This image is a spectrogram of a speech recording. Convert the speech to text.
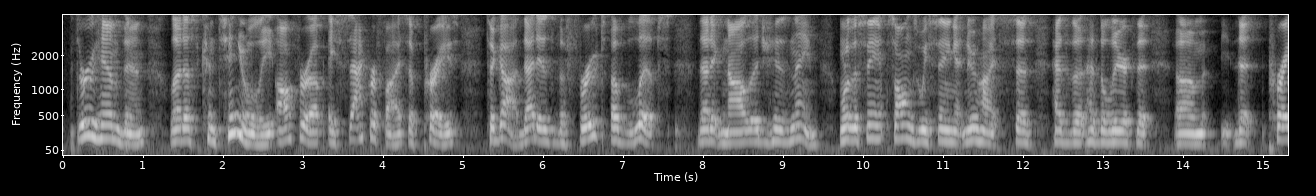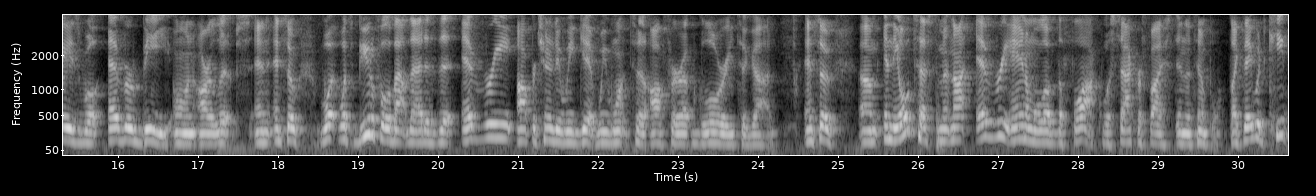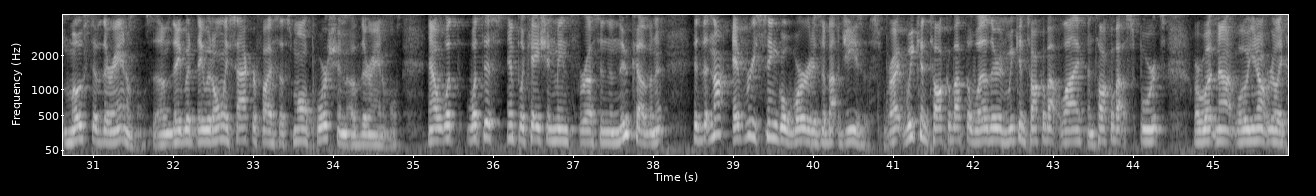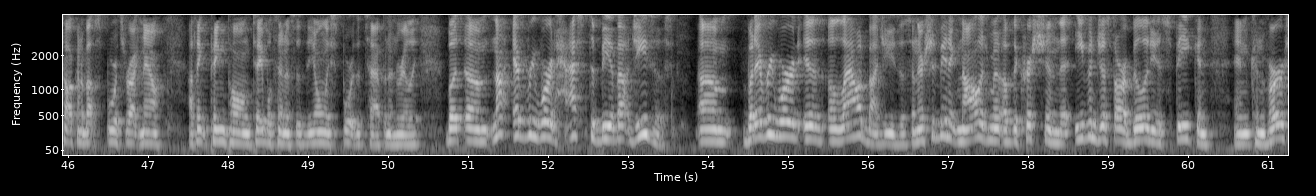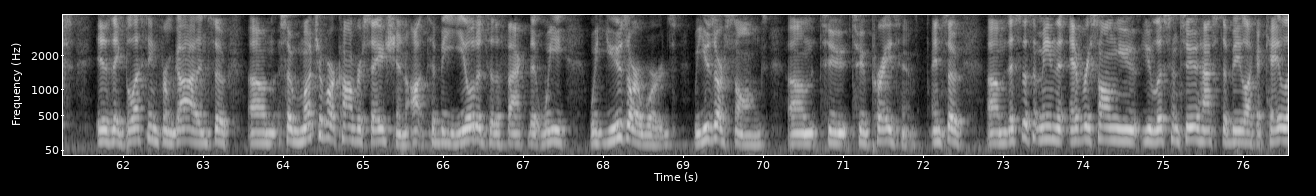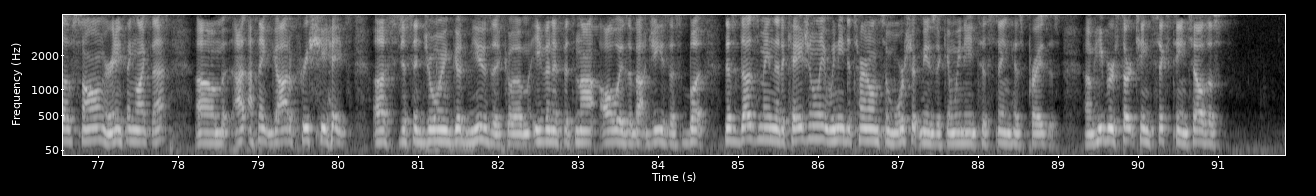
Through him, then, let us continually offer up a sacrifice of praise to God. That is the fruit of lips that acknowledge his name. One of the songs we sing at New Heights says has the has the lyric that um, that praise will ever be on our lips. And and so what what's beautiful about that is that every opportunity we get, we want to offer up glory to God. And so um, in the Old Testament, not every animal of the flock was sacrificed in the temple. Like they would keep most of their animals. Um, they would they would only sacrifice a small portion of their animals. Now, what what this implication means for us in the New Covenant is that not every single word is about Jesus, right? We can talk about the weather and we can talk about life and talk about sports or whatnot. Well, you're not really talking about sports right now. I think ping pong, table tennis is the only sport that's happening really. But um, not every word has to be about Jesus. Um, but every word is allowed by Jesus, and there should be an acknowledgement of the Christian that even just our ability to speak and, and converse is a blessing from God. And so, um, so much of our conversation ought to be yielded to the fact that we we use our words, we use our songs um, to to praise Him. And so, um, this doesn't mean that every song you you listen to has to be like a K-Love song or anything like that. Um, I, I, think God appreciates us just enjoying good music, um, even if it's not always about Jesus. But this does mean that occasionally we need to turn on some worship music and we need to sing His praises. Um, Hebrews 13 16 tells us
